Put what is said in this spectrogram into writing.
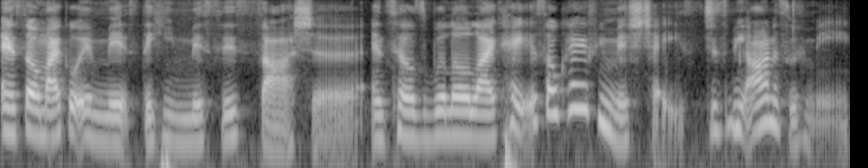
and so Michael admits that he misses Sasha and tells Willow like, "Hey, it's okay if you miss Chase. Just be honest with me."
